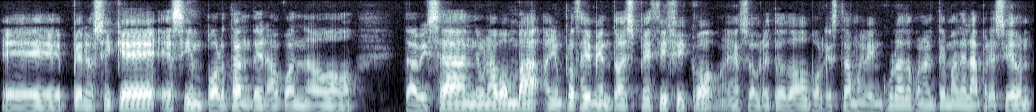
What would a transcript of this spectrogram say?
Eh, pero sí que es importante, ¿no? Cuando te avisan de una bomba, hay un procedimiento específico, ¿eh? sobre todo porque está muy vinculado con el tema de la presión,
